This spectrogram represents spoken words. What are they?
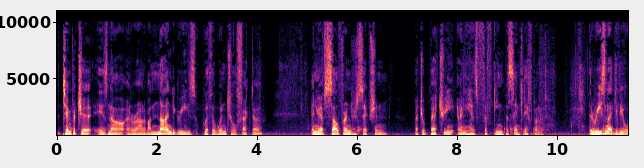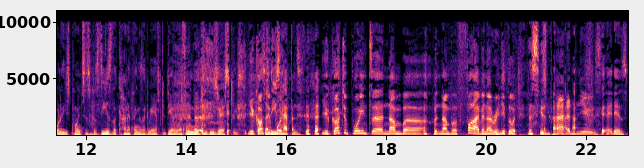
The temperature is now at around about 9 degrees with a wind chill factor. And you have cell phone reception, but your battery only has 15% left on it. The reason I give you all of these points is because these are the kind of things that we have to deal with when we do these rescues. You got so to these point, happen. you got to point uh, number number five, and I really thought this is bad news. it is,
